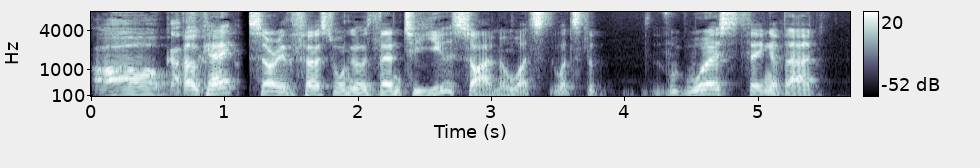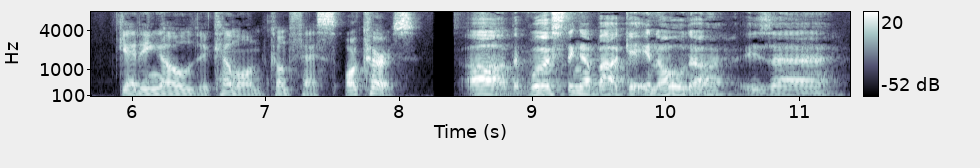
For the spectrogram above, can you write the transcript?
Oh, gotcha. Okay. Sorry, the first one goes then to you, Simon. What's what's the worst thing about getting older? Come on, confess or curse. Oh, the worst thing about getting older is, uh, the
